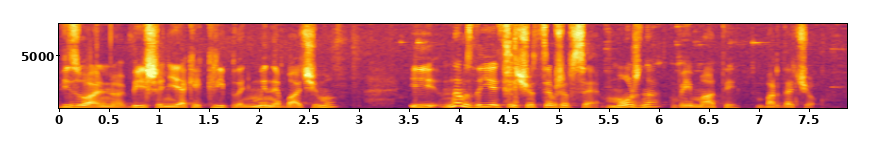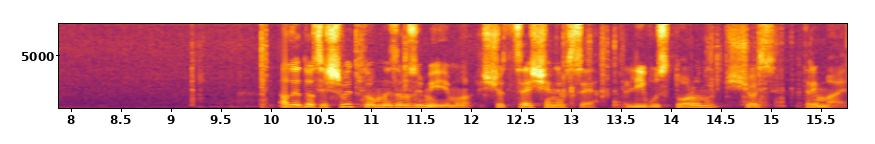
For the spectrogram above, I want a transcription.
Візуально більше ніяких кріплень ми не бачимо. І нам здається, що це вже все. Можна виймати бардачок. Але досить швидко ми зрозуміємо, що це ще не все. Ліву сторону щось тримає.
